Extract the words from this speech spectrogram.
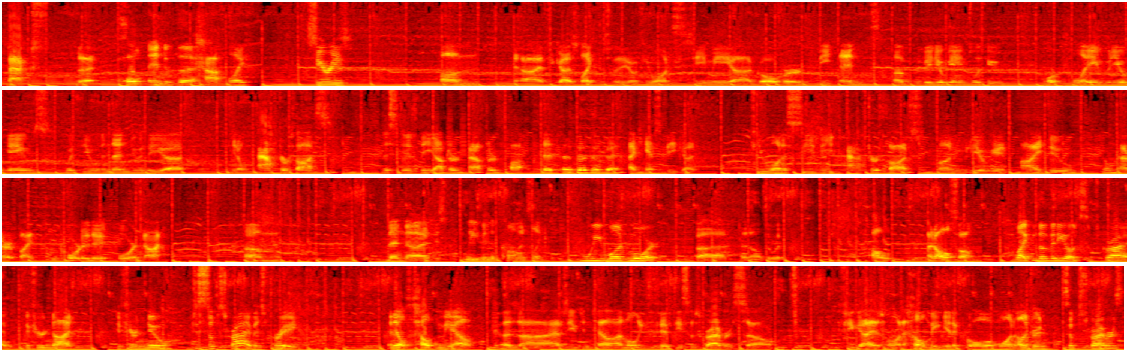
backs, the whole end of the Half-Life series. Um, uh, if you guys like this video, if you want to see me uh, go over the end of the video games with you, or play video games with you, and then do the, uh, you know, afterthoughts. This is the after afterthought. I can't speak. Uh, if you want to see the afterthoughts on video games, I do. No matter if I recorded it or not. Um, then uh, just leave in the comments like, we want more, uh, then I'll do it. I'll, and also, like the video and subscribe. If you're not, if you're new, just subscribe, it's free. And it'll help me out, because uh, as you can tell, I'm only 50 subscribers, so if you guys want to help me get a goal of 100 subscribers,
